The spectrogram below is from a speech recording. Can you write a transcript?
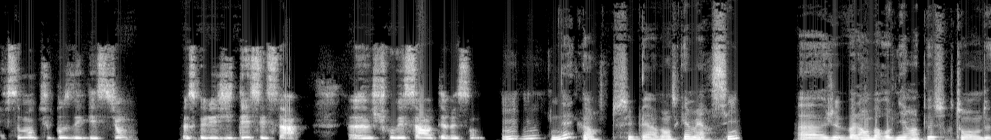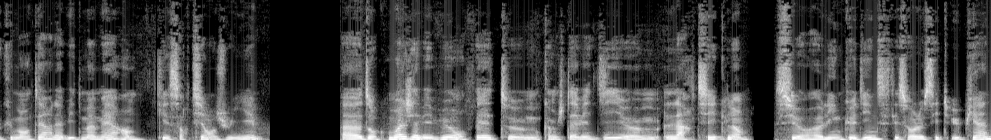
forcément que tu poses des questions. Parce que les JT, c'est ça. Euh, je trouvais ça intéressant. Mm, mm. D'accord, super. En tout cas, merci. Euh, je- voilà, on va revenir un peu sur ton documentaire La vie de ma mère, qui est sorti en juillet. Euh, donc moi, j'avais vu en fait, comme je t'avais dit, l'article sur euh, LinkedIn, c'était sur le site Upian.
